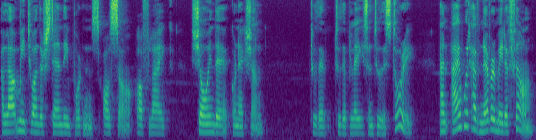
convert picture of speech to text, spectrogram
allowed me to understand the importance also of like showing the connection to the, to the place and to the story. And I would have never made a film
